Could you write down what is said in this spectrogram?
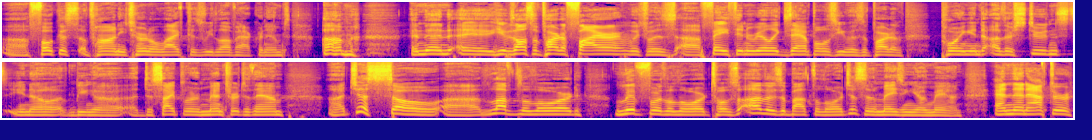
uh, focused upon eternal life because we love acronyms. Um, and then uh, he was also part of FIRE, which was uh, Faith in Real Examples. He was a part of pouring into other students, you know, being a, a discipler and mentor to them. Uh, just so uh, loved the Lord, lived for the Lord, told others about the Lord. Just an amazing young man. And then after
